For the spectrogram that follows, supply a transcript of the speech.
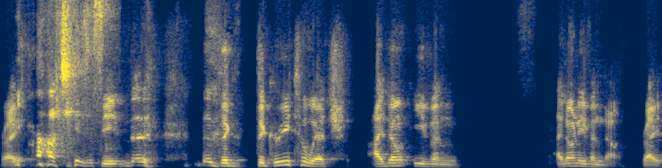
right? Oh, Jesus. The, the, the, the degree to which I don't even I don't even know, right?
